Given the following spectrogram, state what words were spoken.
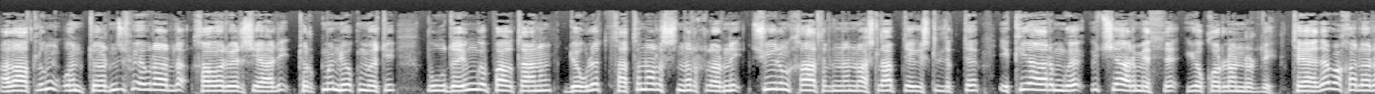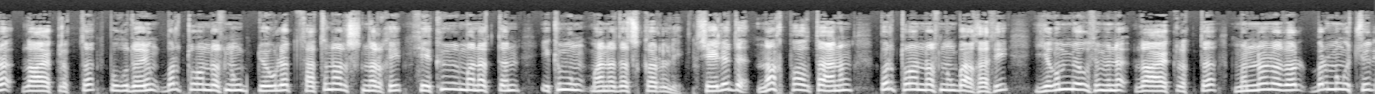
Azatlygyň on dördünji fewralda habar berşi ýaly, türkmen hökümeti bugdaýyň we pagtanyň döwlet satyn alyş nyrhlaryny şu ýylyň hasylyndan başlap degişlilikde iki ýarym we üç ýarym esse ýokarlandyrdy. Täze bahalara laýyklykda, bugdaýyň bir tonnasynyň döwlet satyn alyş nyrhy sekiz ýüz manatdan iki müň manada çykaryldy. Şeýle-de, nah pagtanyň bir tonnasynyň bahasy ýygym möwsümine laýyklykda, mundan ozal bir müň üç ýüz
